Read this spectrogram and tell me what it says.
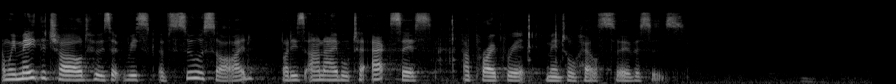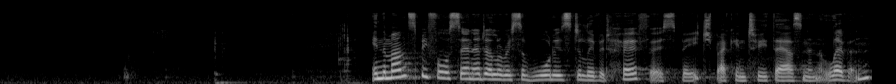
And we meet the child who is at risk of suicide but is unable to access appropriate mental health services. In the months before Senator Larissa Waters delivered her first speech back in 2011,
